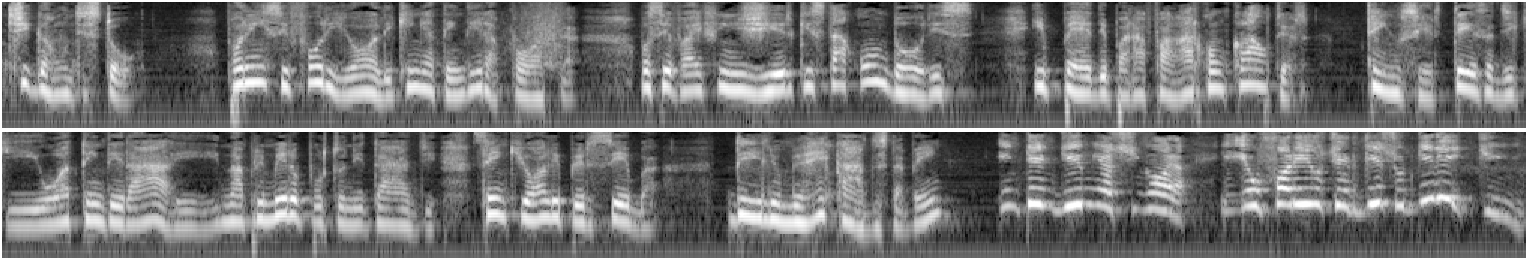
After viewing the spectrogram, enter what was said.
Diga onde estou. Porém, se for Iole quem atender a porta, você vai fingir que está com dores e pede para falar com Cláudio. Tenho certeza de que o atenderá e, na primeira oportunidade, sem que Iole perceba, Dê-lhe o meu recado, está bem? Entendi, minha senhora. Eu farei o serviço direitinho.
